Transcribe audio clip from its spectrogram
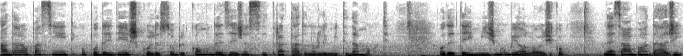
a dar ao paciente o poder de escolha sobre como deseja ser tratado no limite da morte. O determinismo biológico Nessa abordagem,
